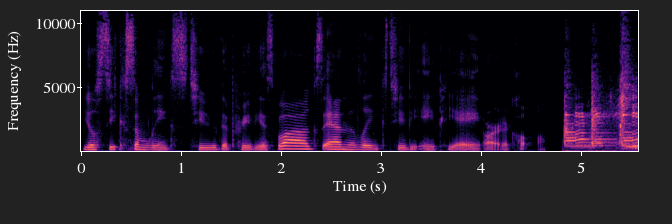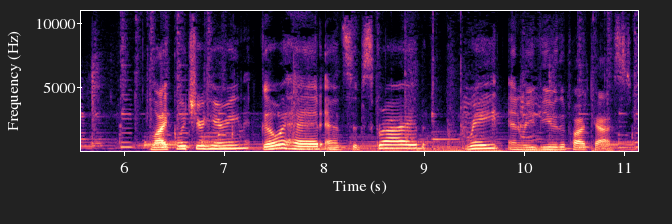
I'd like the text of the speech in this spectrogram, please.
you'll see some links to the previous blogs and the link to the APA article. Like what you're hearing? Go ahead and subscribe, rate, and review the podcast.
